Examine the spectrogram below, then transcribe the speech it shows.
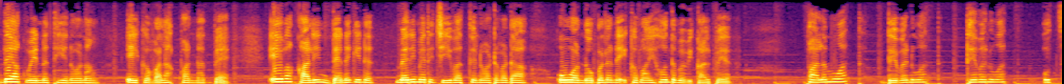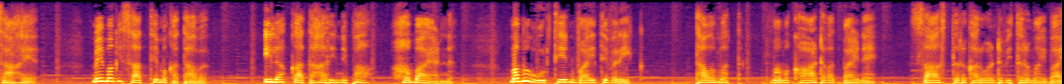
දෙයක් වෙන්න තියෙනවා නම් ඒක වළක්වන්නත් බෑ. ඒවා කලින් දැනගෙන මෙරි මෙරි ජීවත් වෙනවට වඩා ඕවා නොබලන එකමයි හොඳම විකල්පය. පළමුවත්, දෙවනුවත්, තෙවනුවත් උත්සාහය. මේ මගේ සත්‍යම කතාව. ඉලක්ක අතහරින්න එපා. හඹා යන්න. මම වෘත්තියෙන් වෛද්‍යවරයෙක්. තවමත් මම කාටවත් බය නෑ. ශාස්ත්‍රකරුවන්ට විතරමයි බය.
